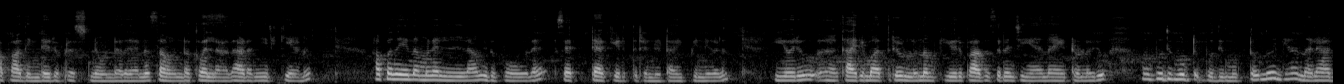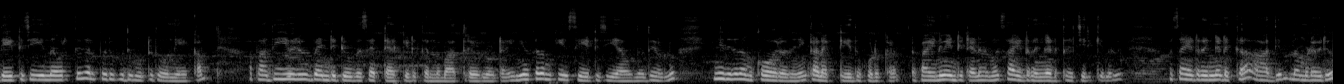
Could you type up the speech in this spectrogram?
അപ്പോൾ അതിന്റെ ഒരു പ്രശ്നമുണ്ട്. അത് കാരണം സൗണ്ടൊക്കെ വല്ലാതെ അടഞ്ഞിരിക്കുകയാണ്. അപ്പോൾ നമ്മളെല്ലാം ഇതുപോലെ സെറ്റാക്കി എടുത്തിട്ടുണ്ട് ടൈപ്പിന്നുകൾ ഈ ഒരു കാര്യം മാത്രമേ ഉള്ളൂ. നമുക്ക് ഈ ഒരു പാദസരം ചെയ്യാനായിട്ടുള്ളൊരു ബുദ്ധിമുട്ട്. ബുദ്ധിമുട്ടൊന്നുമില്ല. എന്നാൽ ആദ്യമായിട്ട് ചെയ്യുന്നവർക്ക് ചിലപ്പോൾ ഒരു ബുദ്ധിമുട്ട് തോന്നിയേക്കാം. അപ്പോൾ അത് ഈ ഒരു ബെൻഡ് ട്യൂബ് സെറ്റാക്കി എടുക്കുന്നത് മാത്രമേ ഉള്ളൂ കേട്ടോ. ഇനിയൊക്കെ നമുക്ക് ഈസി ആയിട്ട് ചെയ്യാവുന്നതേ ഉള്ളൂ. ഇനി ഇതിൽ നമുക്ക് ഓരോന്നിനെയും കണക്ട് ചെയ്ത് കൊടുക്കണം. അപ്പോൾ അതിന് വേണ്ടിയിട്ടാണ് നമ്മൾ സൈഡ് റിങ് എടുത്ത് വെച്ചിരിക്കുന്നത്. അപ്പോൾ സൈഡ് റിങ് എടുക്കുക. ആദ്യം നമ്മുടെ ഒരു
